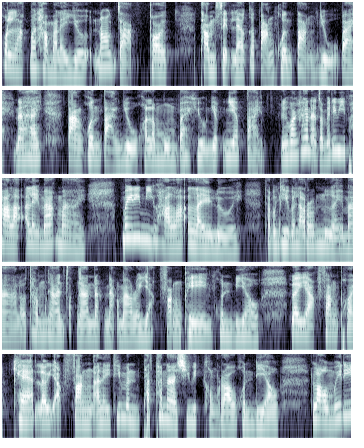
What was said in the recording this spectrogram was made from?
คนรักมาทำอะไรเยอะนอกจาก พอทำเสร็จแล้วก็ต่างคนต่างอยู่ไปนะคะต่างคนต่างอยู่คนละมุมไปอยู่เงียบๆไป หรือบางท่านอาจจะไม่ได้มีภาระอะไรมากมาย ไม่ได้มีภาระอะไรเลย แต่บางทีเวลาเราเหนื่อยมา เราทำงานจากงานหนักๆมาเราอยากฟังเพลงคนเดียว เราอยากฟังพอดแคสต์เราอยากฟังอะไรที่มันพัฒนาชีวิตของเราคนเดียว เราไม่ได้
